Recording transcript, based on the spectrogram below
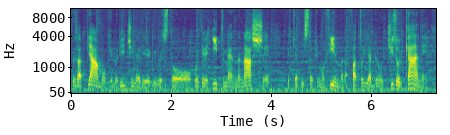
noi sappiamo che l'origine di, di questo come dire Hitman nasce per chi ha visto il primo film dal fatto che gli abbiano ucciso il cane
